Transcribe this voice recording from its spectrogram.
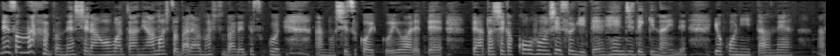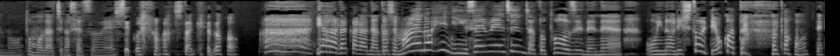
で、その後ね、知らんおばちゃんに、あの人誰、あの人誰ってすごい、あの、しつこいく言われて、で、私が興奮しすぎて返事できないんで、横にいたね、あの、友達が説明してくれましたけど、いや、だからね、私前の日に生命神社と当時でね、お祈りしといてよかったなと思って、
